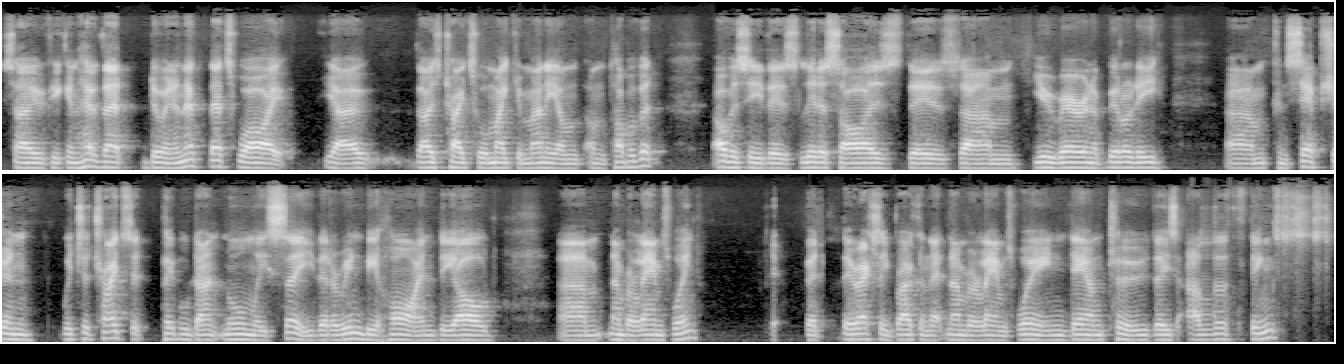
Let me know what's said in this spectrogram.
So if you can have that doing, and that that's why you know those traits will make your money on on top of it. Obviously, there's litter size, there's um, rearing ability, um, conception, which are traits that people don't normally see that are in behind the old um, number of lambs weaned but they're actually broken that number of lambs weaned down to these other things.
